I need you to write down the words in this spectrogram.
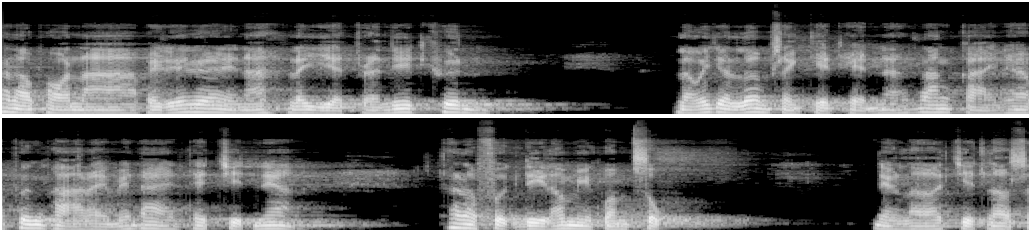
ถ้าเราภาวนาไปเรื่อยๆนะละเอียดประณีตขึ้น เราก็จะเริ่มสังเกตเห็นนะร่างกายเนี่ยพึ่งพาอะไรไม่ได้ แต่จิตเนี่ย ถ้าเราฝึกดีแล้วมีความสุข อย่างเราจิตเราส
